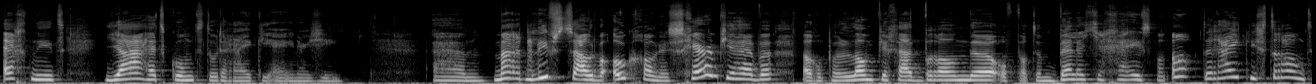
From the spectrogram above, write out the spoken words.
Echt niet. Ja, het komt door de reiki-energie. Ehm, maar het liefst zouden we ook gewoon een schermpje hebben waarop een lampje gaat branden of wat een belletje geeft van oh, de reiki stroomt.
